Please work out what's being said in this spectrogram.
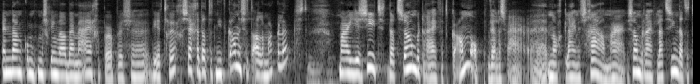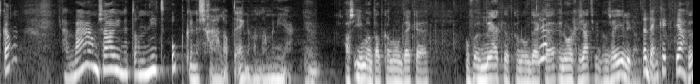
En dan kom ik misschien wel bij mijn eigen purpose eh, weer terug. Zeggen dat het niet kan is het allermakkelijkst. Maar je ziet dat zo'n bedrijf het kan, op weliswaar nog kleine schaal, maar zo'n bedrijf laat zien dat het kan. En waarom zou je het dan niet op kunnen schalen op de een of andere manier? Ja. Als iemand dat kan ontdekken, of een merk dat kan ontdekken, Ja. een organisatie, dan zijn jullie dat. Dat denk ik, ja. Ja.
